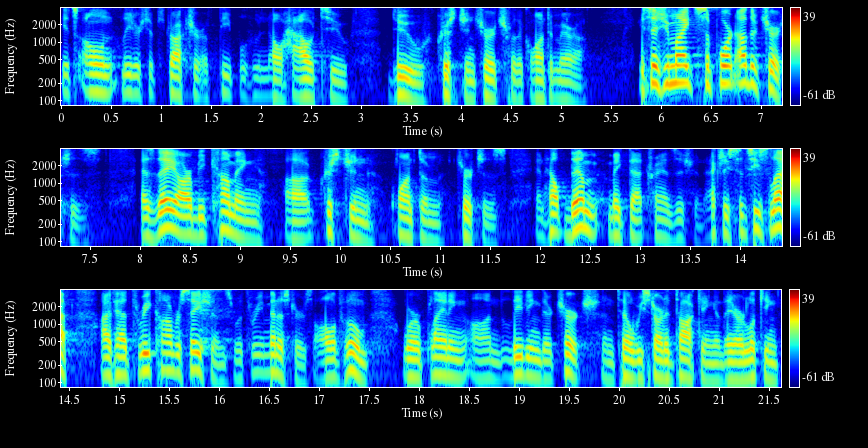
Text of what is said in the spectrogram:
its own leadership structure of people who know how to do Christian church for the quantum era. He says you might support other churches as they are becoming uh, Christian quantum churches and help them make that transition. Actually, since he's left, I've had three conversations with three ministers, all of whom were planning on leaving their church until we started talking, and they are looking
